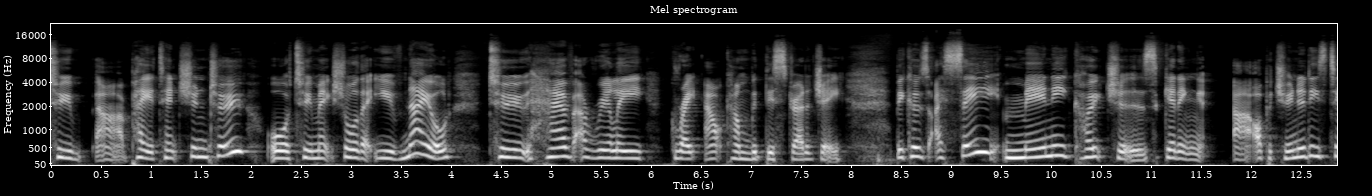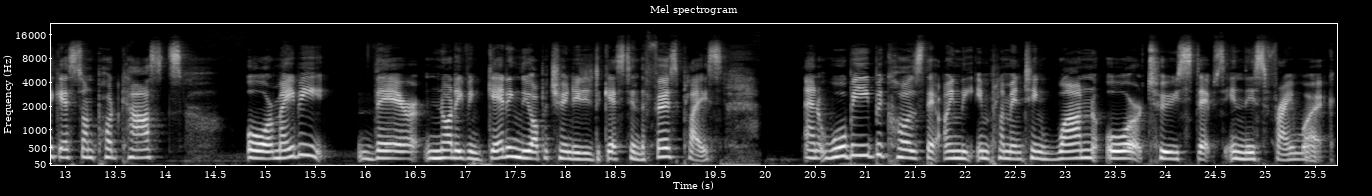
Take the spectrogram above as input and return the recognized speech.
to uh, pay attention to or to make sure that you've nailed to have a really great outcome with this strategy. Because I see many coaches getting uh, opportunities to guest on podcasts, or maybe they're not even getting the opportunity to guest in the first place and it will be because they're only implementing one or two steps in this framework.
